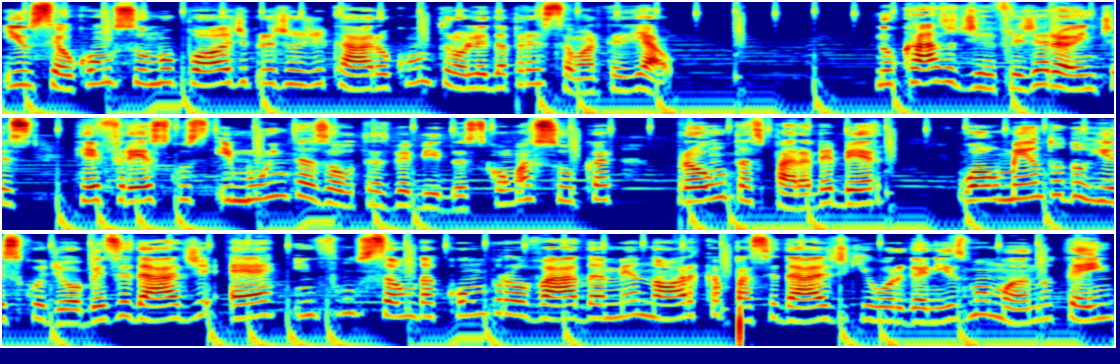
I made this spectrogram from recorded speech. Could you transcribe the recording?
e o seu consumo pode prejudicar o controle da pressão arterial. No caso de refrigerantes, refrescos e muitas outras bebidas com açúcar prontas para beber, o aumento do risco de obesidade é em função da comprovada menor capacidade que o organismo humano tem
